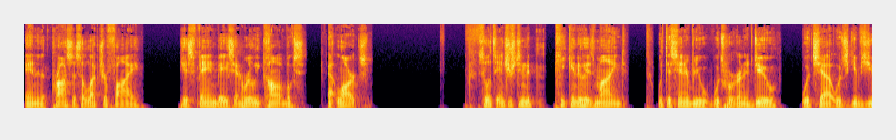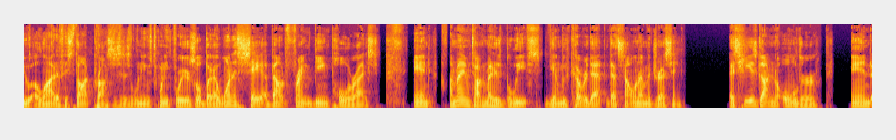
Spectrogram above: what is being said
and in the process electrify his fan base and really comic books at large. So it's interesting to peek into his mind with this interview, which we're going to do which uh, which gives you a lot of his thought processes when he was 24 years old. But I want to say about Frank being polarized, and I'm not even talking about his beliefs. Again, we've covered that. That's not what I'm addressing. As he has gotten older and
